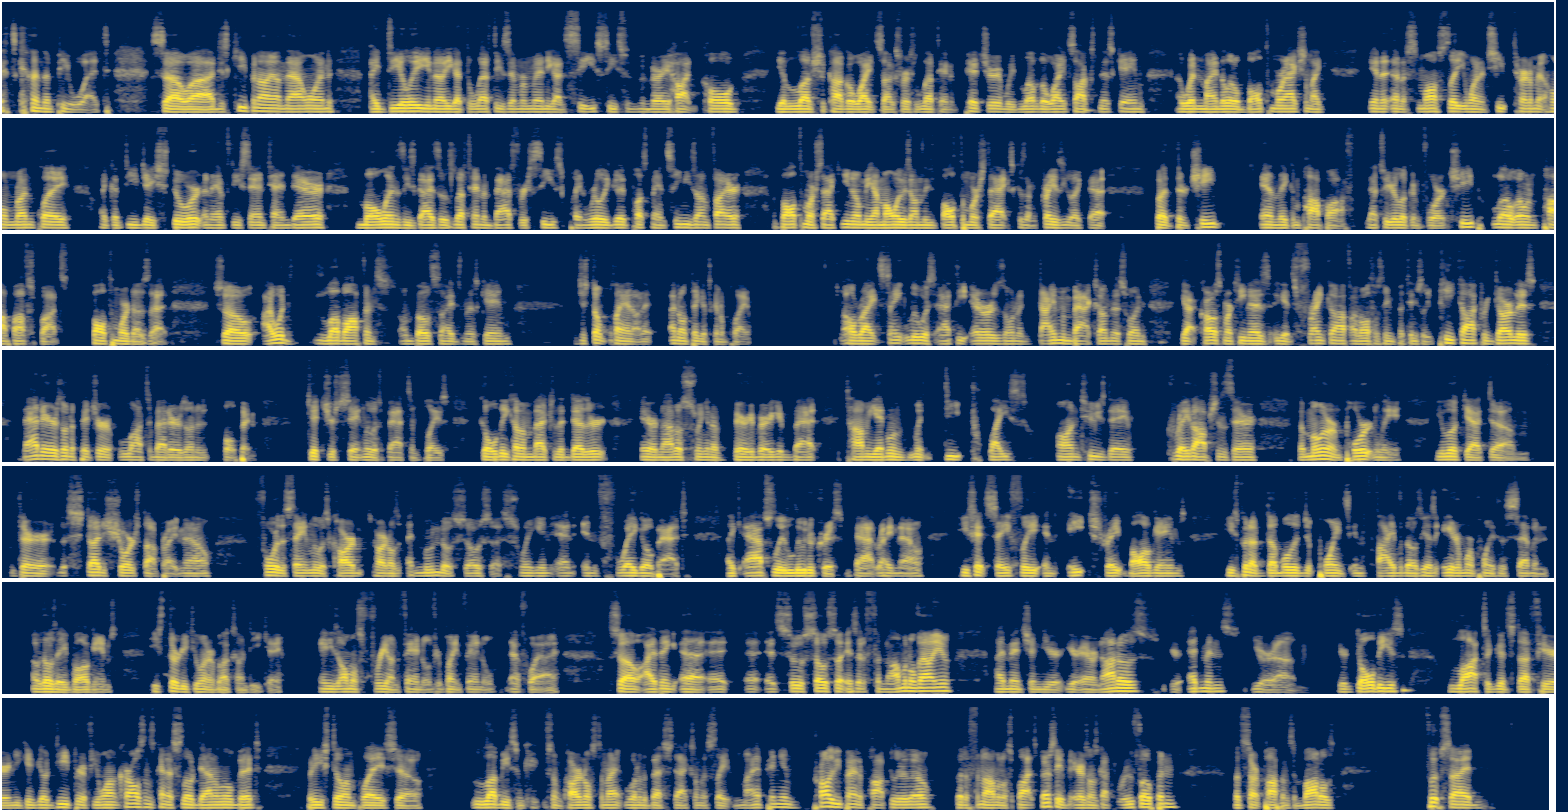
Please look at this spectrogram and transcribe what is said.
It's going to be wet. So uh, just keep an eye on that one. Ideally, you know, you got the lefty Zimmermann, you got Cease. Cease has been very hot and cold. You love Chicago White Sox versus left handed pitcher. We'd love the White Sox in this game. I wouldn't mind a little Baltimore action. Like in a, in a, small slate, you want a cheap tournament home run play like a DJ Stewart and Anthony Santander, Mullins, these guys, those left handed bats for Cease playing really good. Plus, Mancini's on fire. A Baltimore stack. You know me, I'm always on these Baltimore stacks because I'm crazy like that. But they're cheap and they can pop off. That's what you're looking for. Cheap, low owned pop off spots. Baltimore does that. So I would love offense on both sides in this game. Just don't plan on it. I don't think it's going to play. All right, St. Louis at the Arizona Diamondbacks on this one. You got Carlos Martinez against Frankoff. I've also seen potentially Peacock. Regardless, bad Arizona pitcher, lots of bad Arizona bullpen. Get your St. Louis bats in place. Goldie coming back to the desert. Arenado swinging a very, very good bat. Tommy Edman went deep twice on Tuesday. Great options there. But more importantly, you look at um, their the stud shortstop right now for the St. Louis Card- Cardinals, Edmundo Sosa swinging an Infuego bat, like absolutely ludicrous bat right now. He's hit safely in eight straight ball games. He's put up double digit points in five of those. He has eight or more points in seven of those eight ball games. He's thirty two hundred bucks on DK, and he's almost free on FanDuel if you're playing FanDuel. FYI. So I think uh, uh, so Sosa is a phenomenal value. I mentioned your your Arenados, your Edmans, your um, your Goldies lots of good stuff here, and you can go deeper if you want. Carlson's kind of slowed down a little bit, but he's still in play. So love me some some Cardinals tonight. One of the best stacks on the slate, in my opinion. Probably be kind of popular though, but a phenomenal spot, especially if Arizona's got the roof open. Let's start popping some bottles. Flip side,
